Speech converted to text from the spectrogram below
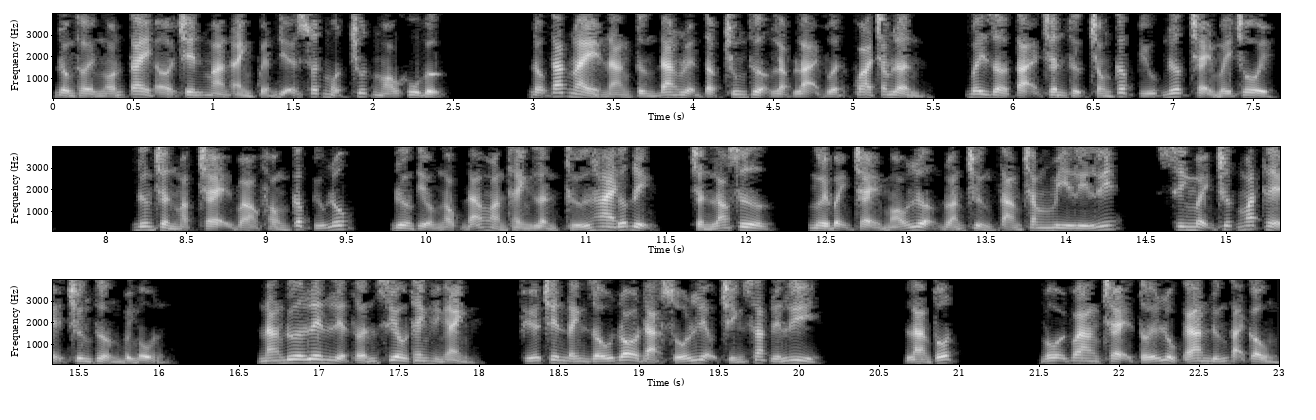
đồng thời ngón tay ở trên màn ảnh quyển địa xuất một chút máu khu vực. Động tác này nàng từng đang luyện tập trung thượng lặp lại vượt qua trăm lần, bây giờ tại chân thực trong cấp cứu nước chảy mây trôi. Đương trần mặc chạy vào phòng cấp cứu lúc, đường tiểu ngọc đã hoàn thành lần thứ hai ước định, trần lão sư, người bệnh chảy máu lượng đoán chừng tám trăm ml sinh mệnh trước mắt thể trương thưởng bình ổn nàng đưa lên liệt tấn siêu thanh hình ảnh, phía trên đánh dấu đo đạc số liệu chính xác đến ly. Làm tốt. Vội vàng chạy tới lục an đứng tại cổng,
